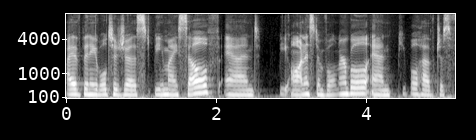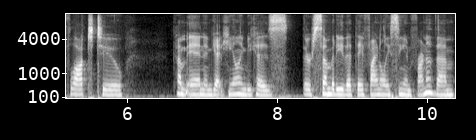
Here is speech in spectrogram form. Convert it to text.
I have been able to just be myself and be honest and vulnerable and people have just flocked to come in and get healing because there's somebody that they finally see in front of them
